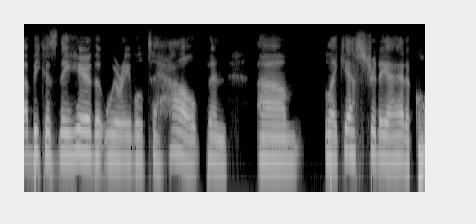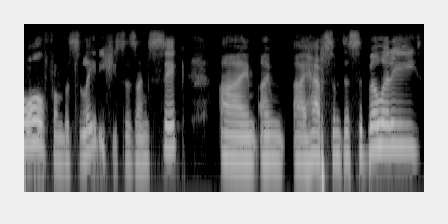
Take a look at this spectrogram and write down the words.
Uh, because they hear that we're able to help and um, like yesterday i had a call from this lady she says i'm sick i'm i'm i have some disabilities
